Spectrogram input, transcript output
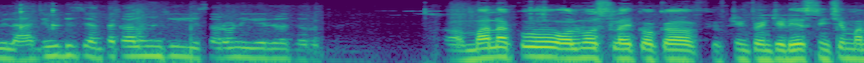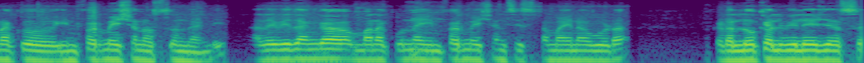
వీళ్ళ యాక్టివిటీస్ ఎంతకాలం నుంచి ఈ సరౌండింగ్ ఏరియాలో జరుగుతుంది మనకు ఆల్మోస్ట్ లైక్ ఒక ఫిఫ్టీన్ ట్వంటీ డేస్ నుంచి మనకు ఇన్ఫర్మేషన్ వస్తుందండి. అదేవిధంగా మనకున్న ఇన్ఫర్మేషన్ సిస్టమ్ అయినా కూడా అక్కడ లోకల్ విలేజెస్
